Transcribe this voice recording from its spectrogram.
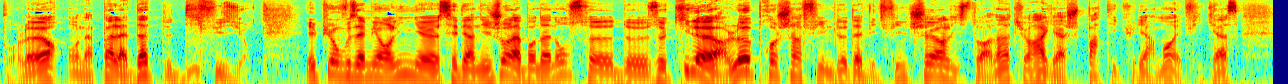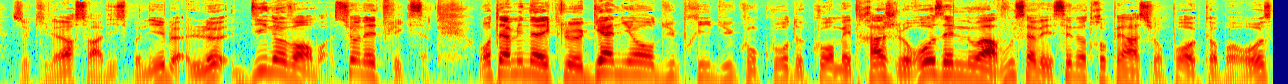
Pour l'heure, on n'a pas la date de diffusion. Et puis on vous a mis en ligne euh, ces derniers jours la bande-annonce euh, de The Killer, le prochain film de David Fincher, l'histoire d'un tueur à gages particulièrement efficace. The Killer sera disponible le 10 novembre sur Netflix. On termine avec le gagnant du prix du concours de court-métrage, le Roselle Noir. Vous savez, c'est notre opération pour Octobre Rose.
